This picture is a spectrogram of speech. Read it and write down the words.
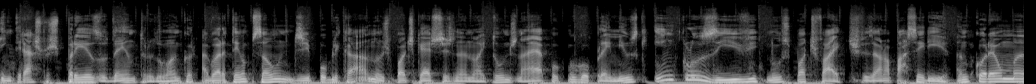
entre aspas preso dentro do Anchor. Agora tem a opção de publicar nos podcasts né, no iTunes, na Apple, Google Play Music, inclusive no Spotify. Eles fizeram uma parceria. Anchor é uma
